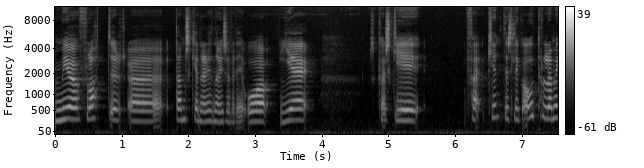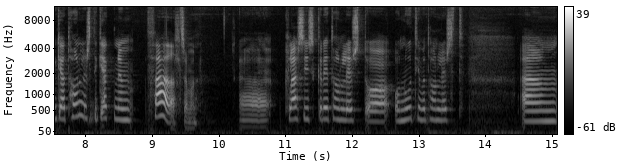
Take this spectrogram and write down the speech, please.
mjög flottur uh, danskennari hérna á Ísafirði og ég kannski kynntist líka ótrúlega mikið af tónlist í gegnum það allt saman uh, klassískri tónlist og, og nútíma tónlist um,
